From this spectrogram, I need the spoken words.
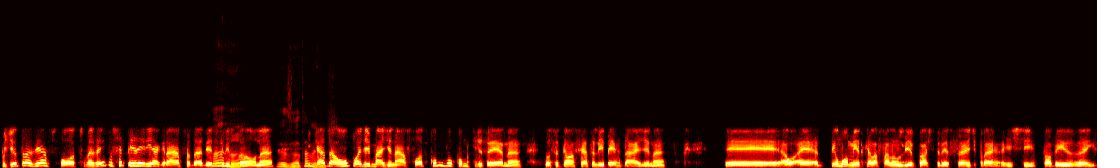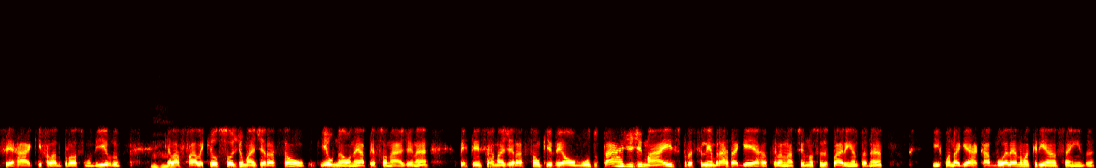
podia trazer as fotos, mas aí você perderia a graça da descrição, né? E Exatamente. cada um pode imaginar a foto como, como quiser, né? Você tem uma certa liberdade, né? É, é, tem um momento que ela fala no livro que eu acho interessante, para a gente talvez é, encerrar aqui e falar do próximo livro, Uhum. que ela fala que eu sou de uma geração, eu não, né? A personagem, né? Pertence a uma geração que veio ao mundo tarde demais para se lembrar da guerra, porque ela nasceu em 1940, né? E quando a guerra acabou, ela era uma criança ainda.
